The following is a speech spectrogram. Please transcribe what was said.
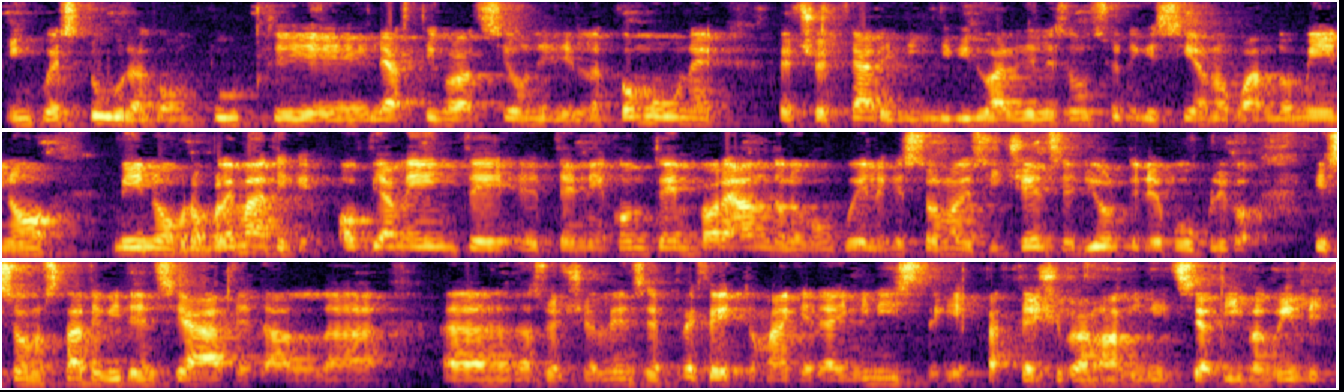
in questura con tutte le articolazioni del comune per cercare di individuare delle soluzioni che siano quando meno, problematiche, ovviamente eh, contemperandole con quelle che sono le esigenze di ordine pubblico che sono state evidenziate dal, eh, da Sua Eccellenza il Prefetto, ma anche dai ministri che partecipano all'iniziativa. Quindi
